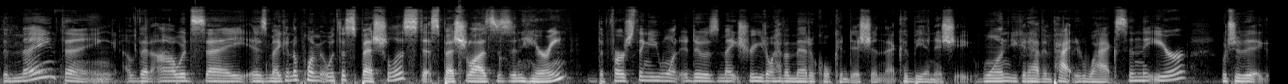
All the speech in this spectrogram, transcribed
The main thing that I would say is make an appointment with a specialist that specializes in hearing. The first thing you want to do is make sure you don't have a medical condition that could be an issue. One, you could have impacted wax in the ear, which would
